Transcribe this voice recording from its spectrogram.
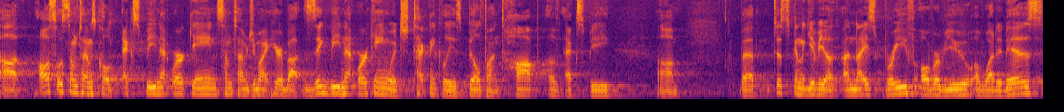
Uh, also sometimes called XBee networking. Sometimes you might hear about Zigbee networking, which technically is built on top of XBee. Um, but just going to give you a, a nice brief overview of what it is.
